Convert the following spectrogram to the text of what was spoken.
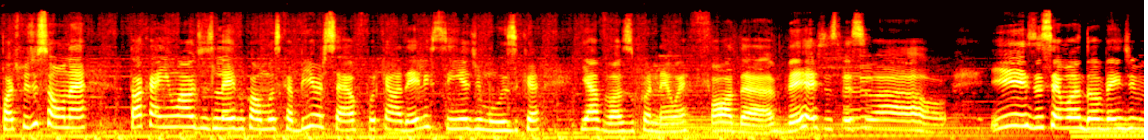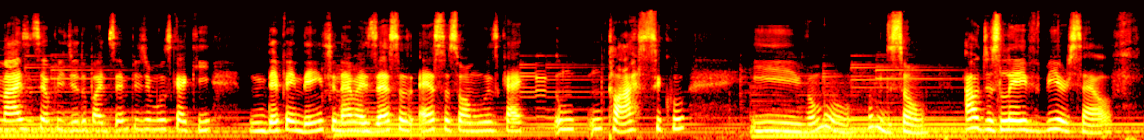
pode pedir som, né? Toca aí um Audioslave com a música Be Yourself, porque é uma delicinha de música e a voz do Cornel é foda. Beijos, pessoal! Isso, você mandou bem demais o seu pedido. Pode sempre pedir música aqui, independente, né? Mas essa, essa sua música é um, um clássico. E vamos, vamos de som. Audioslave, Be Yourself.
